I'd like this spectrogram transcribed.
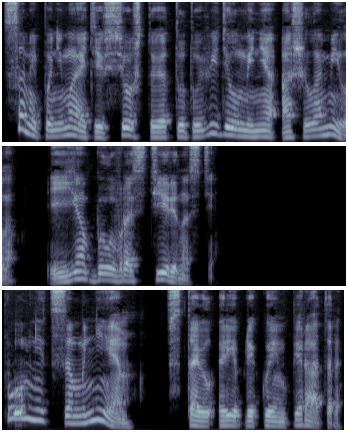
Сами понимаете, все, что я тут увидел, меня ошеломило, и я был в растерянности. «Помнится мне», – вставил реплику император,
